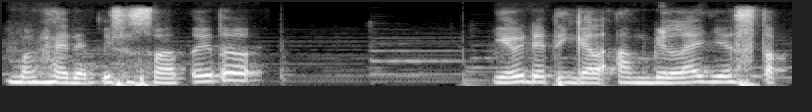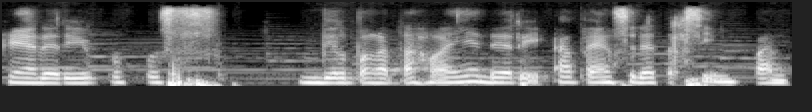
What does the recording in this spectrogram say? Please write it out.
menghadapi sesuatu itu ya udah tinggal ambil aja stoknya dari pupus, ambil pengetahuannya dari apa yang sudah tersimpan.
